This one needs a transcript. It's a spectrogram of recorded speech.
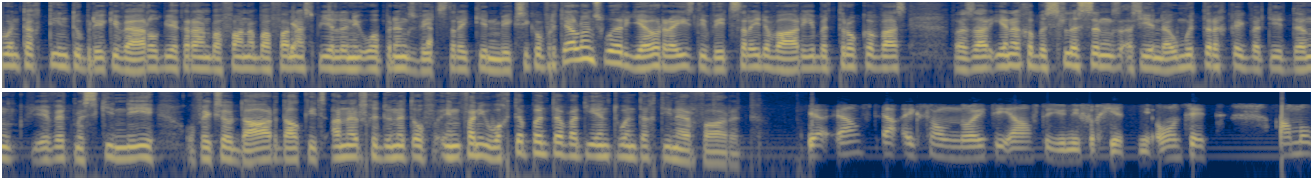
2010 toe breek die wêreldbeker aan Bafana Bafana ja. speel in die openingswedstryd teen Mexiko. Vertel ons oor jou reis, die wedstryde waar jy betrokke was. Was daar enige beslissings as jy nou moet terugkyk wat jy dink, jy weet, miskien nie of ek sou daar dalk iets anders gedoen het of en van die hoogtepunte wat jy in 2010 ervaar het? Ja, 11 ja, ek sal nooit die 11de Junie vergeet nie. Ons het almal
